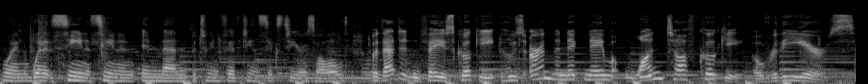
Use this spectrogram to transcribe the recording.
When, when it's seen, it's seen in, in men between 50 and 60 years old. But that didn't faze Cookie, who's earned the nickname One Tough Cookie over the years.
